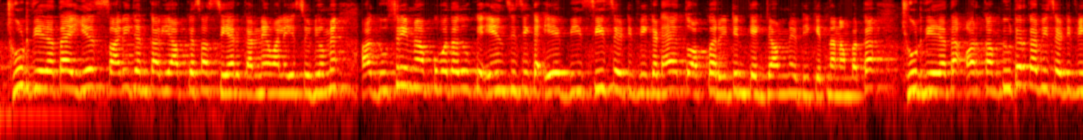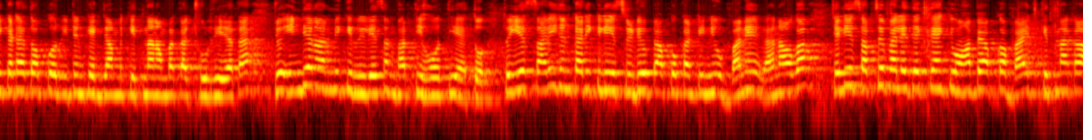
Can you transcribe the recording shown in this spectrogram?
छूट दिया जाता है, ये सारी जानकारी आपके साथ शेयर करने वाले इस वीडियो में। और दूसरी मैं आपको बता दूँ कि एनसीसी का ए बी सी सर्टिफिकेट है तो आपका रिटर्न के एग्ज़ाम में भी कितना नंबर का छूट दिया जाता है। और कंप्यूटर का भी सर्टिफिकेट है तो आपको रिटर्न के एग्ज़ाम में कितना नंबर का छूट दिया जाता है, जो इंडियन आर्मी की रिलेशन भर्ती होती है तो। तो ये सारी जानकारी के लिए इस वीडियो पर आपको कंटिन्यू बने रहना होगा। चलिए सबसे पहले देखते हैं कि वहाँ पे आपका बैच कितना का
